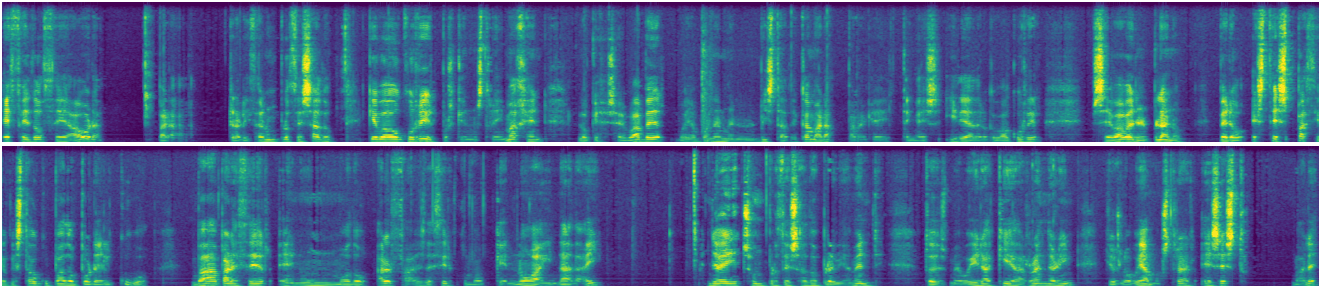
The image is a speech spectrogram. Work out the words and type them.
F12 ahora, para realizar un procesado, ¿qué va a ocurrir? Pues que en nuestra imagen lo que se va a ver, voy a ponerme en vista de cámara para que tengáis idea de lo que va a ocurrir, se va a ver el plano, pero este espacio que está ocupado por el cubo va a aparecer en un modo alfa, es decir, como que no hay nada ahí. Ya he hecho un procesado previamente, entonces me voy a ir aquí a rendering y os lo voy a mostrar, es esto, ¿vale?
